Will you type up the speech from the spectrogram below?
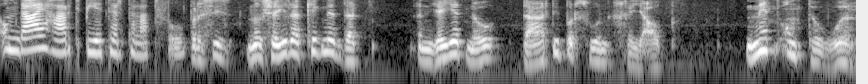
om daai hart beter te laat voel. Presies. Nou Shaira, kyk net dat en jy het nou daardie persoon gehelp net om te hoor.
